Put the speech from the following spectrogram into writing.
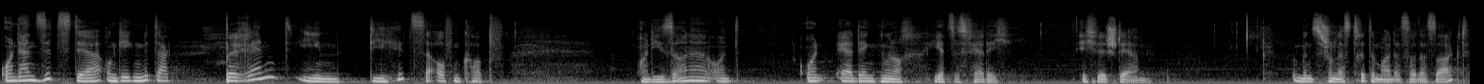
Und dann sitzt er und gegen Mittag brennt ihn die Hitze auf den Kopf und die Sonne und, und er denkt nur noch, jetzt ist fertig, ich will sterben. Übrigens schon das dritte Mal, dass er das sagt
